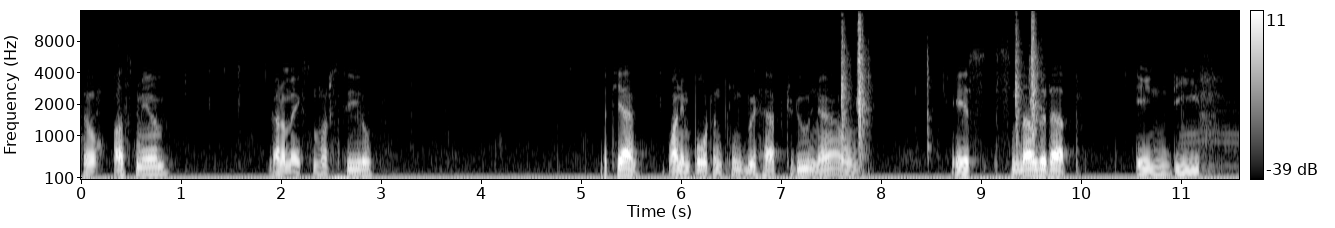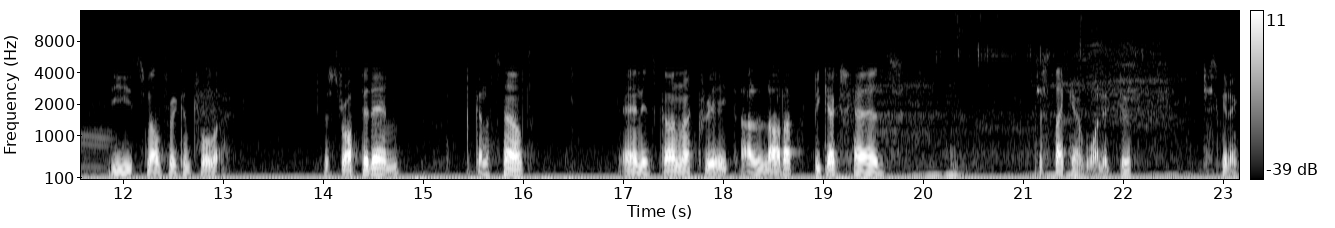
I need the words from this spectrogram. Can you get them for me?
So, osmium. Gonna make some more steel. But yeah, one important thing we have to do now is smelt it up in the the controller. Just drop it in, it's gonna smelt, and it's gonna create a lot of pickaxe heads, just like I wanted to. Just kidding.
